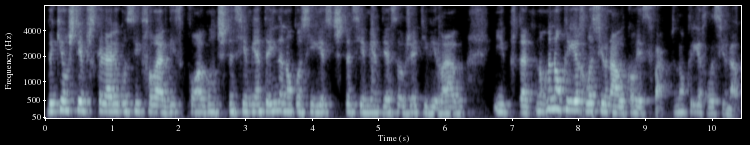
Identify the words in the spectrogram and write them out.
Daqui a uns tempos, se calhar, eu consigo falar disso com algum distanciamento, ainda não consigo esse distanciamento e essa objetividade, e portanto, não, mas não queria relacioná-lo com esse facto, não queria relacioná-lo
